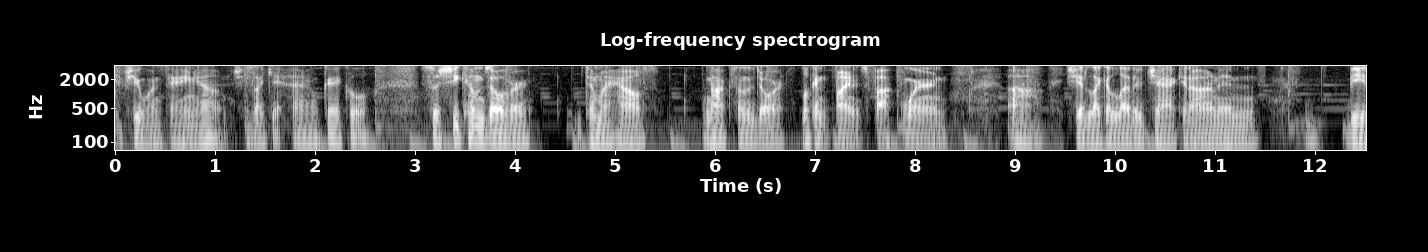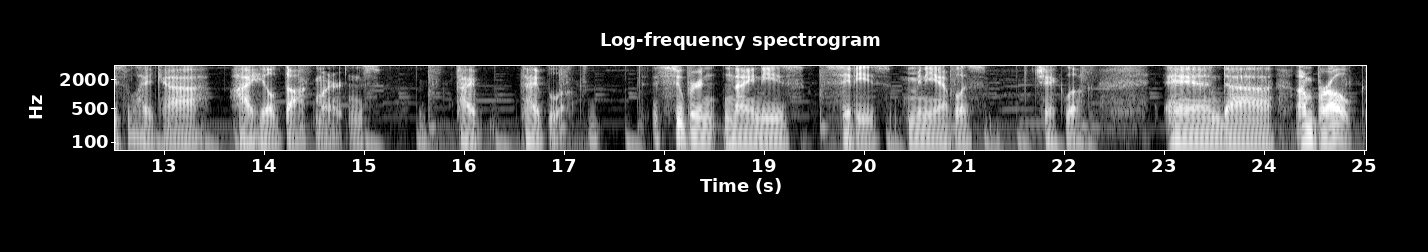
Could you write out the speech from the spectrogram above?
if she wants to hang out. And she's like, yeah, okay, cool. So she comes over to my house, knocks on the door, looking fine as fuck, wearing. Uh, she had like a leather jacket on and these like uh, high heeled Doc Martens type type look, super '90s cities Minneapolis chick look, and uh, I'm broke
